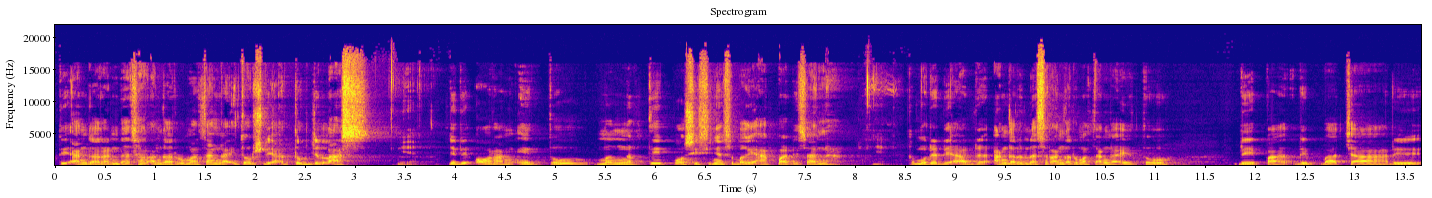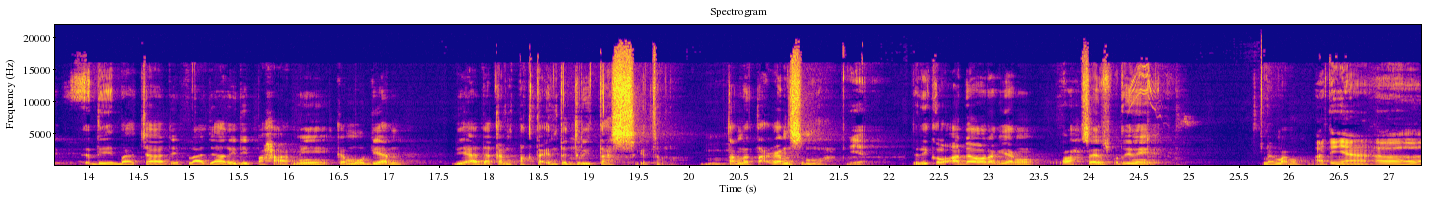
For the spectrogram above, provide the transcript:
di anggaran dasar, anggaran rumah tangga itu harus diatur jelas. Ya. Jadi orang itu mengerti posisinya sebagai apa di sana. Kemudian dia ada anggaran dasar anggaran rumah tangga itu dibaca, di, dibaca, dipelajari, dipahami, kemudian diadakan fakta integritas gitu. loh. Tanda tangan semua. Ya. Jadi kalau ada orang yang wah saya seperti ini memang Artinya eh,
